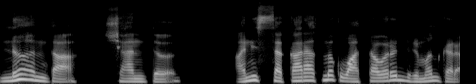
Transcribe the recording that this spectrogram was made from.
न आणता शांत आणि सकारात्मक वातावरण निर्माण करा.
